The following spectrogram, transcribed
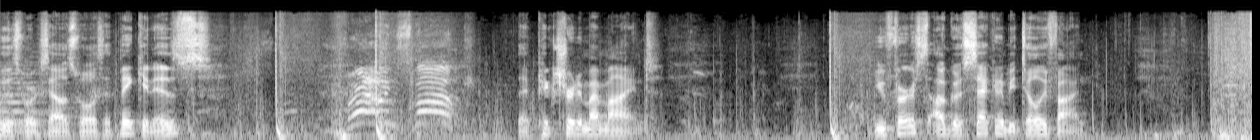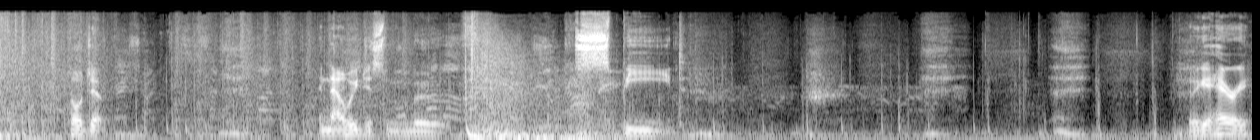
Hopefully this works out as well as I think it is. Smoke! I picture it in my mind. You first, I'll go second, it'll be totally fine. Told you. And now we just move. Speed. Gonna get Harry.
